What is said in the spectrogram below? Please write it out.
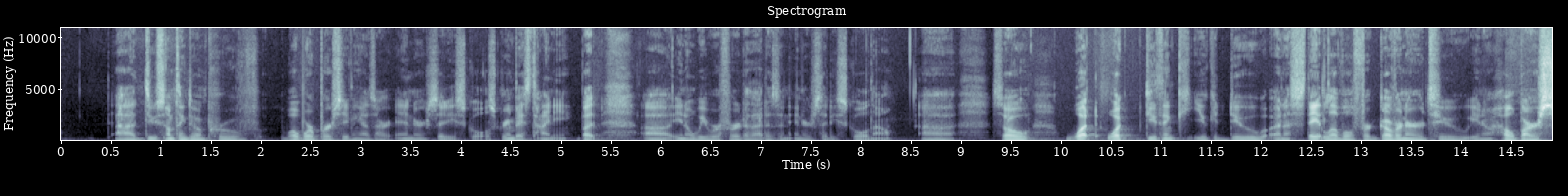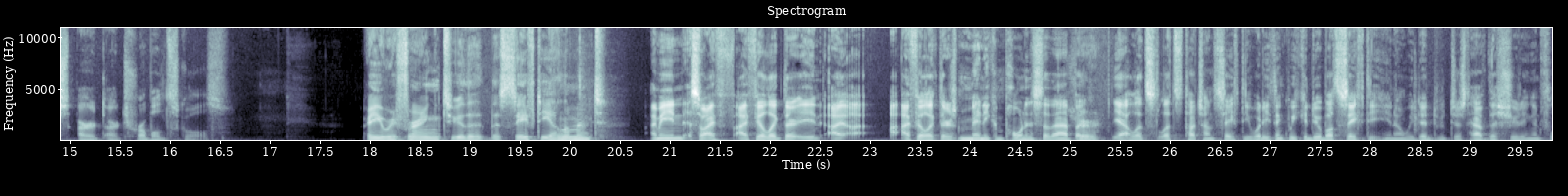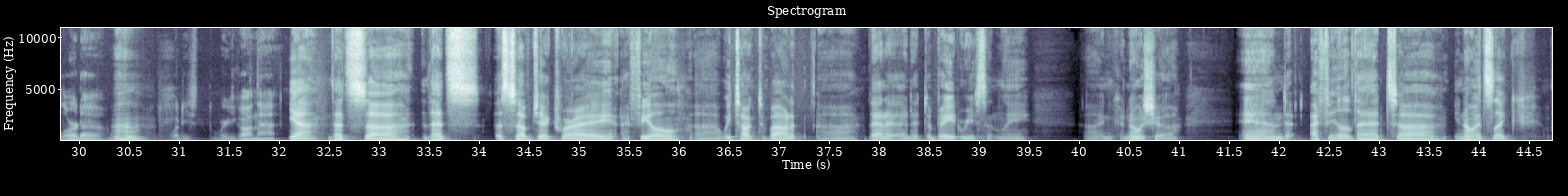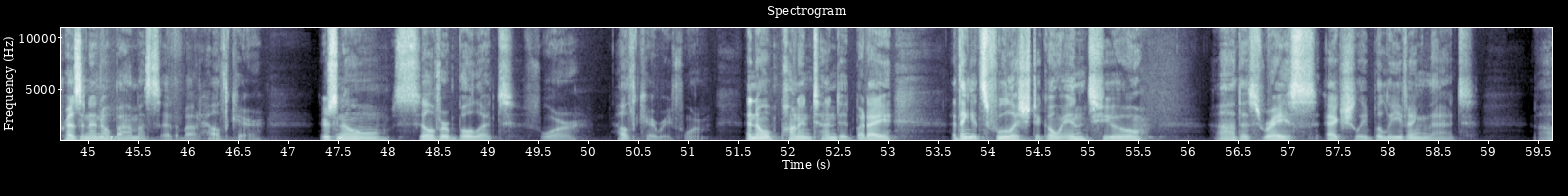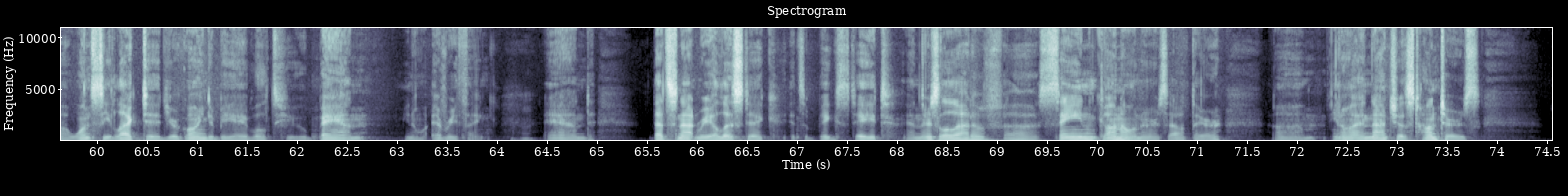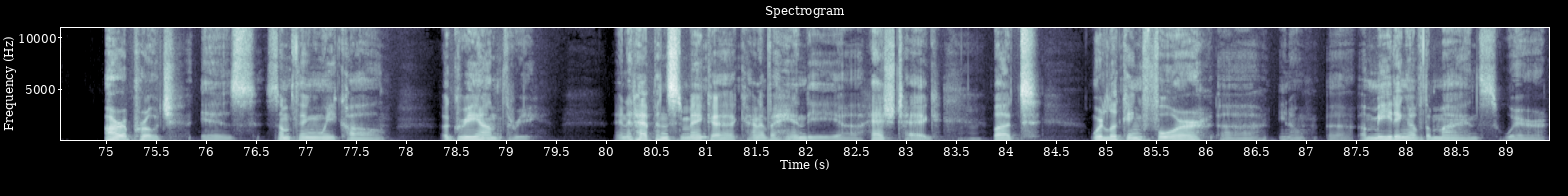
uh, do something to improve what we're perceiving as our inner city schools. Green Bay's tiny, but uh, you know we refer to that as an inner city school now. Uh, so what what do you think you could do on a state level for governor to you know help our our, our troubled schools? are you referring to the, the safety element? I mean, so I, f- I feel like there I I feel like there's many components to that, but yeah, let's let's touch on safety. What do you think we could do about safety? You know, we did just have the shooting in Florida. Uh-huh. What do you where do you go on that? Yeah, that's uh, that's a subject where I I feel uh, we talked about it, uh, that at a debate recently uh, in Kenosha, and I feel that uh, you know it's like President Obama said about healthcare. There's no silver bullet for healthcare reform, and no pun intended. But I I think it's foolish to go into uh, this race actually believing that uh, once elected, you're going to be able to ban, you know, everything, and that's not realistic. It's a big state, and there's a lot of uh, sane gun owners out there, um, you know, and not just hunters. Our approach is something we call agree on three, and it happens to make a kind of a handy uh, hashtag, but we're looking for, uh, you know, uh, a meeting of the minds where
